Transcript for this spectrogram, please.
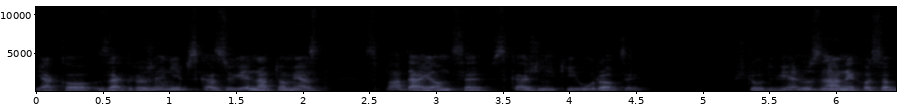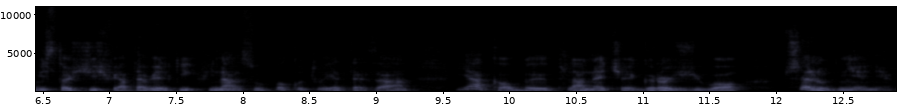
Jako zagrożenie wskazuje natomiast spadające wskaźniki urodzeń. Wśród wielu znanych osobistości świata wielkich finansów pokutuje teza, jakoby planecie groziło przeludnienie.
